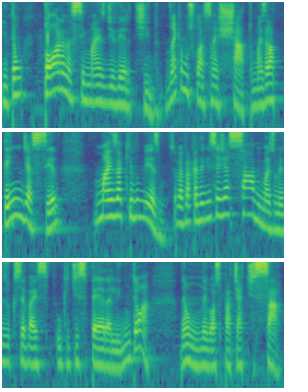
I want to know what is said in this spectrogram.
Então torna-se mais divertido. Não é que a musculação é chato, mas ela tende a ser mais aquilo mesmo. Você vai para academia, você já sabe mais ou menos o que você vai, o que te espera ali. Não tem uma, né, um negócio para te atiçar.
